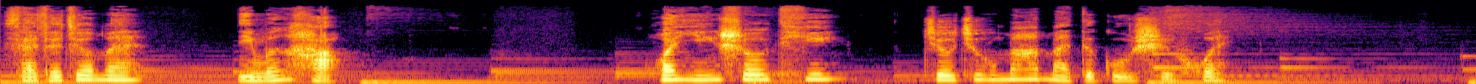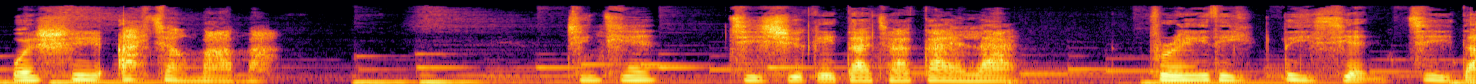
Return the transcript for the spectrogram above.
小啾啾们，你们好，欢迎收听啾啾妈妈的故事会。我是爱酱妈妈，今天继续给大家带来《弗瑞迪历险记》的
